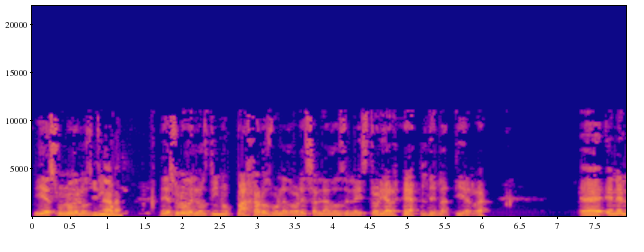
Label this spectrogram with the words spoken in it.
Y es uno de los dino- es uno de los dinopájaros voladores alados de la historia real de la Tierra. Eh, en el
